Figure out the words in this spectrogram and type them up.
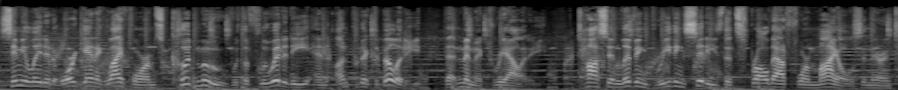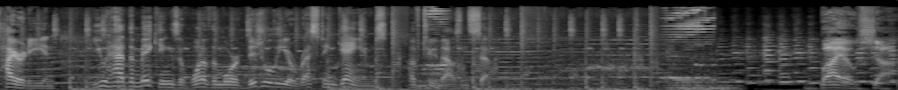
simulated organic lifeforms could move with a fluidity and unpredictability that mimicked reality. Toss in living, breathing cities that sprawled out for miles in their entirety, and you had the makings of one of the more visually arresting games of 2007. Bioshock,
